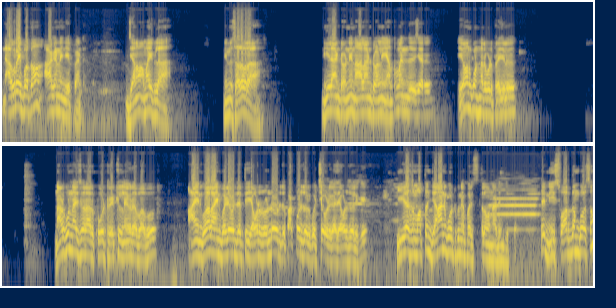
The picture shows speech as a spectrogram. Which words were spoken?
అలరైపోతాం ఆగండి అని చెప్పాడు. జనం అమాయకులా? నిన్ను చదవరా? నీలాంటి వాడిని నాలాంటి వాళ్ళని ఎంతమంది చేశారు ఏమనుకుంటున్నారు ఇప్పుడు ప్రజలు? నడకుండా నరసింహారావు కోటి రెట్లు నేవురా బాబు. ఆయన గోల ఆయన పడేవాడు తప్పితే ఎవడు రెండో పక్కోడి జోలికి వచ్చేవాడు కాదు ఎవడి జోలికి. ఈడ అసలు మొత్తం జనాన్ని కొట్టుకునే పరిస్థితిలో ఉన్నాడని చెప్పి. అంటే నీ స్వార్థం కోసం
